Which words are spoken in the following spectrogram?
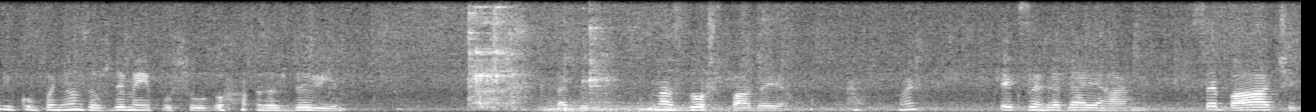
Мій компаньон завжди миє посуду, завжди він. Так, у нас дощ падає. Як заглядає гарно. Все бачить,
